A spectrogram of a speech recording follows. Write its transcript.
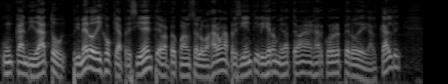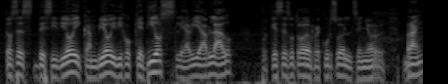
un candidato. Primero dijo que a presidente, pero cuando se lo bajaron a presidente y le dijeron, mira, te van a dejar correr, pero de alcalde, entonces decidió y cambió y dijo que Dios le había hablado, porque ese es otro recurso del señor Brand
